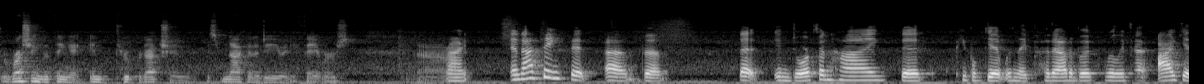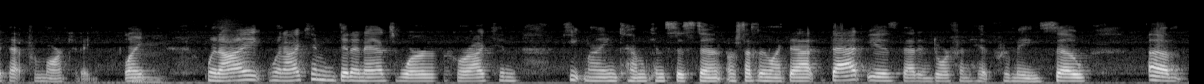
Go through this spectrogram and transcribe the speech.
rushing the thing in through production is not going to do you any favors um, Right. And I think that uh, the that endorphin high that people get when they put out a book really fast, I get that from marketing. Like Mm. when I when I can get an ad to work or I can keep my income consistent or something like that, that is that endorphin hit for me. So um,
